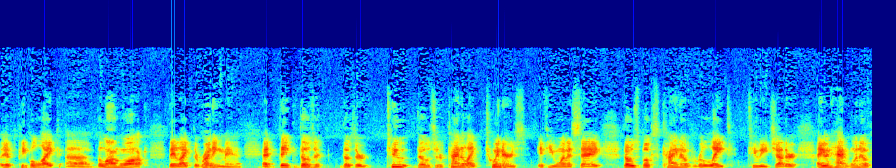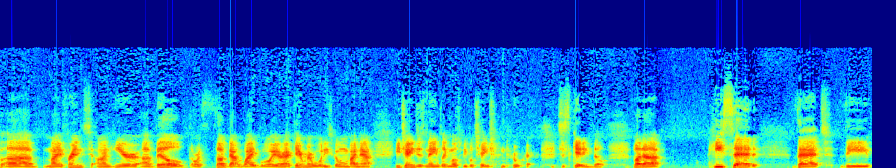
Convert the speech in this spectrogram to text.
if people like uh, The Long Walk, they like The Running Man. I think those are those are two those are kind of like twinners, if you want to say. Those books kind of relate to each other. I even had one of uh, my friends on here, uh, Bill, or Thugged Out White Boy, or I can't remember what he's going by now. He changes names like most people change underwear. Just kidding, Bill. But uh, he said that the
